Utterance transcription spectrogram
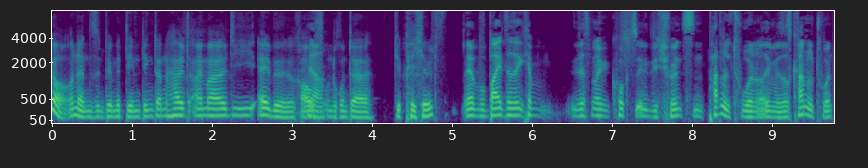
Ja, und dann sind wir mit dem Ding dann halt einmal die Elbe rauf Ja. und runter gepichelt. Ja, wobei, ich habe das mal geguckt, so irgendwie die schönsten Paddeltouren oder irgendwie so Kanutouren,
